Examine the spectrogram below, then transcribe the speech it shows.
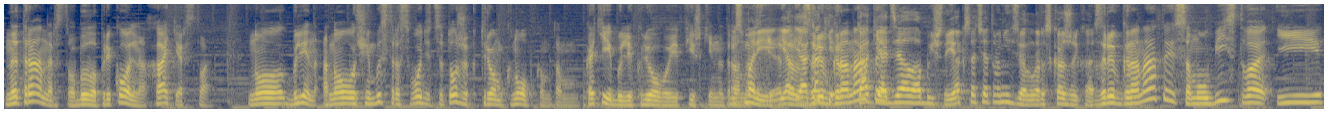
Нетранерство было прикольно, хакерство. Но, блин, оно очень быстро сводится тоже к трем кнопкам. Там какие были клевые фишки на Ну смотри, я, я- взрыв как, гранаты, как я делал обычно. Я, кстати, этого не делал, расскажи-ка. взрыв гранаты, самоубийство и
